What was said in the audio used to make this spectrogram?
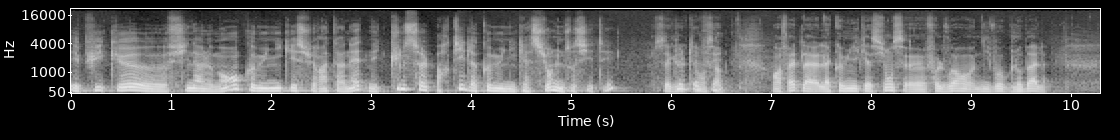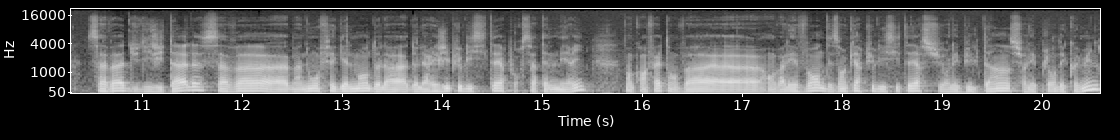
et puis que euh, finalement, communiquer sur Internet n'est qu'une seule partie de la communication d'une société. C'est exactement fait. ça. En fait, la, la communication, il faut le voir au niveau global. Ça va du digital, ça va. euh, ben, nous, on fait également de la, de la régie publicitaire pour certaines mairies. Donc, en fait, on va, euh, on va les vendre des encarts publicitaires sur les bulletins, sur les plans des communes.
